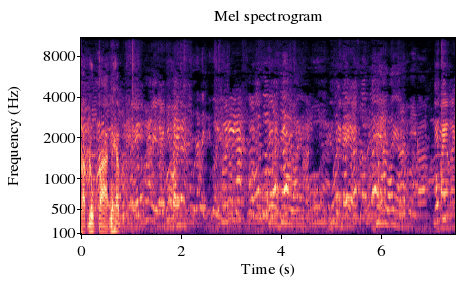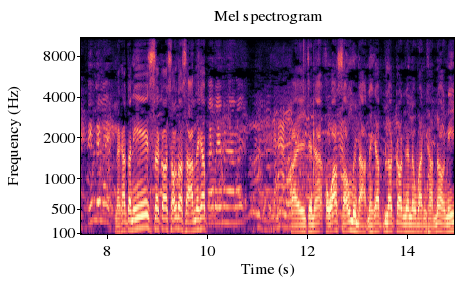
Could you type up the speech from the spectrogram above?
ครับลูกปาดนะครับนะครับ ตอนนี้สกอร์สองต่อสามนะครับไปชนะขวาสองหมื่นบาทนะครับ แล้วก็เงินรางวัลขานอกนี้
